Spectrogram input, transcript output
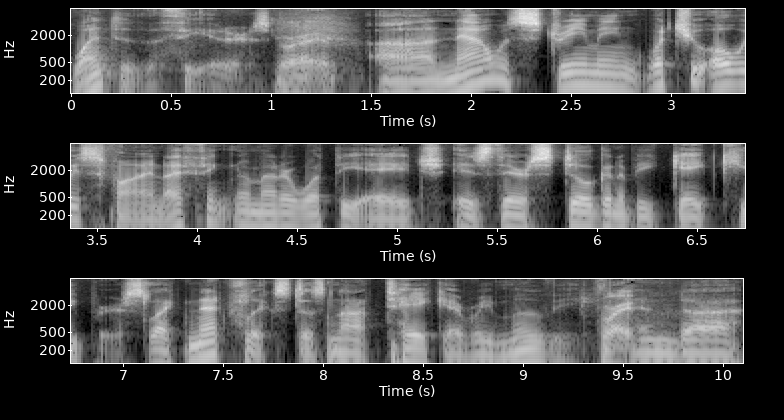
went to the theaters. Right uh, now with streaming, what you always find, I think, no matter what the age, is there's still going to be gatekeepers. Like Netflix does not take every movie, right, and uh,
